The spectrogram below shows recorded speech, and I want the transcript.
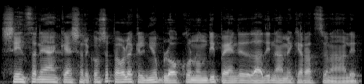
senza neanche essere consapevole che il mio blocco non dipende da dinamiche razionali.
